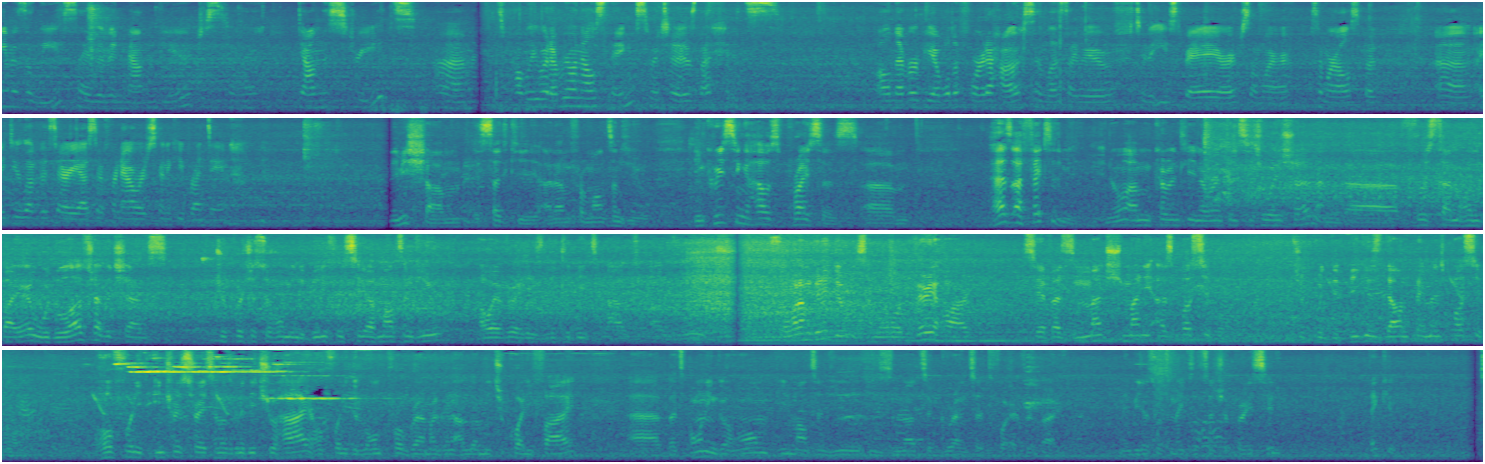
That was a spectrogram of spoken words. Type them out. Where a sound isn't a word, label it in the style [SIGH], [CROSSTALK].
name is Elise. I live in Mountain View, just uh, down the street. Um, it's probably what everyone else thinks, which is that [LAUGHS] it's I'll never be able to afford a house unless I move to the East Bay or somewhere somewhere else. But um, I do love this area, so for now we're just gonna keep renting. My name is Sham Sadki, and I'm from Mountain View. Increasing house prices. Um, has affected me. You know, I'm currently in a rental situation, and uh, first-time home buyer would love to have a chance to purchase a home in the beautiful city of Mountain View. However, it is a little bit out of reach. So what I'm gonna do is I'm gonna work very hard, save as much money as possible to put the biggest down payment possible hopefully interest rates are not going to be too high. Hopefully the loan program are going to allow me to qualify. Uh, but owning a home in Mountain View is not granted for everybody. Maybe that's what makes it such a pretty city. Thank you.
